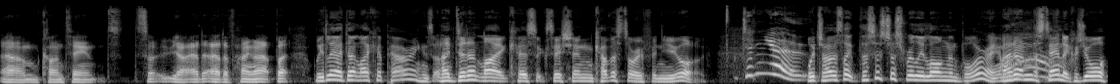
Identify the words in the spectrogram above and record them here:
um, content. So yeah, out, out of hung up. But weirdly, I don't like her power rankings, and I didn't like her Succession cover story for New York, didn't you? which I was like, this is just really long and boring, and I don't understand it because you're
